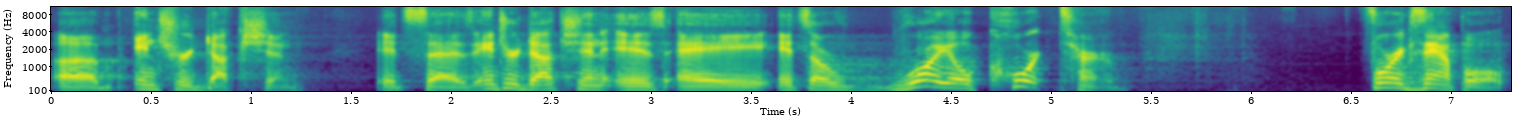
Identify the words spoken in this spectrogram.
uh, introduction. It says introduction is a, it's a royal court term. For example,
